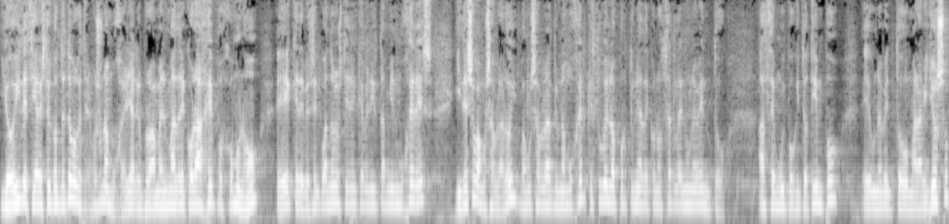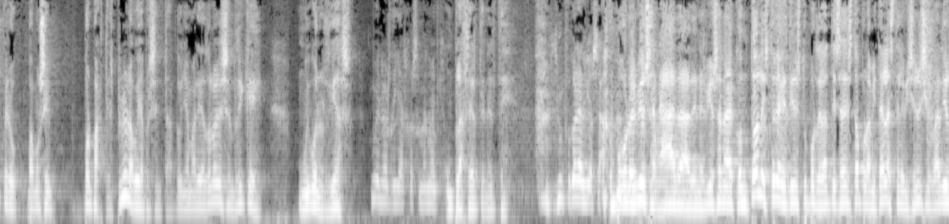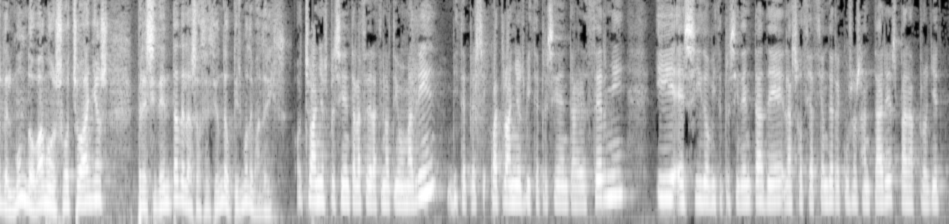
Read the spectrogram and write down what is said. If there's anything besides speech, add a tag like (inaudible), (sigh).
Y hoy decía que estoy contento porque tenemos una mujer, ya que el programa es Madre Coraje, pues cómo no, eh, que de vez en cuando nos tienen que venir también mujeres, y de eso vamos a hablar hoy. Vamos a hablar de una mujer que tuve la oportunidad de conocerla en un evento hace muy poquito tiempo, eh, un evento maravilloso, pero vamos a ir por partes. Primero la voy a presentar, doña María Dolores Enrique. Muy buenos días. Buenos días, José Manuel. Un placer tenerte. (laughs) Un poco nerviosa. Un poco nerviosa, nada, de nerviosa nada. Con toda la historia que tienes tú por delante, has estado por la mitad de las televisiones y radios del mundo. Vamos, ocho años presidenta de la Asociación de Autismo de Madrid. Ocho años presidenta de la Federación Autismo Madrid, cuatro años vicepresidenta del CERMI y he sido vicepresidenta de la Asociación de Recursos Antares para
